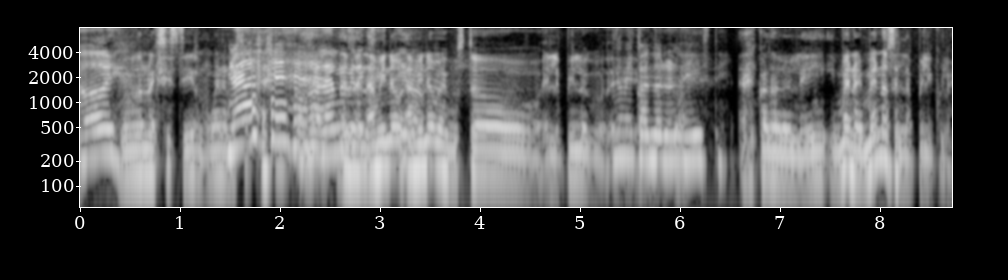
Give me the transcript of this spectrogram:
Ay, pudo no existir ¿no? bueno no sé. ojalá no O sea, hubiera a mí no a mí no me gustó el epílogo de Cuando lo leíste. cuando lo leí y bueno y menos en la película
